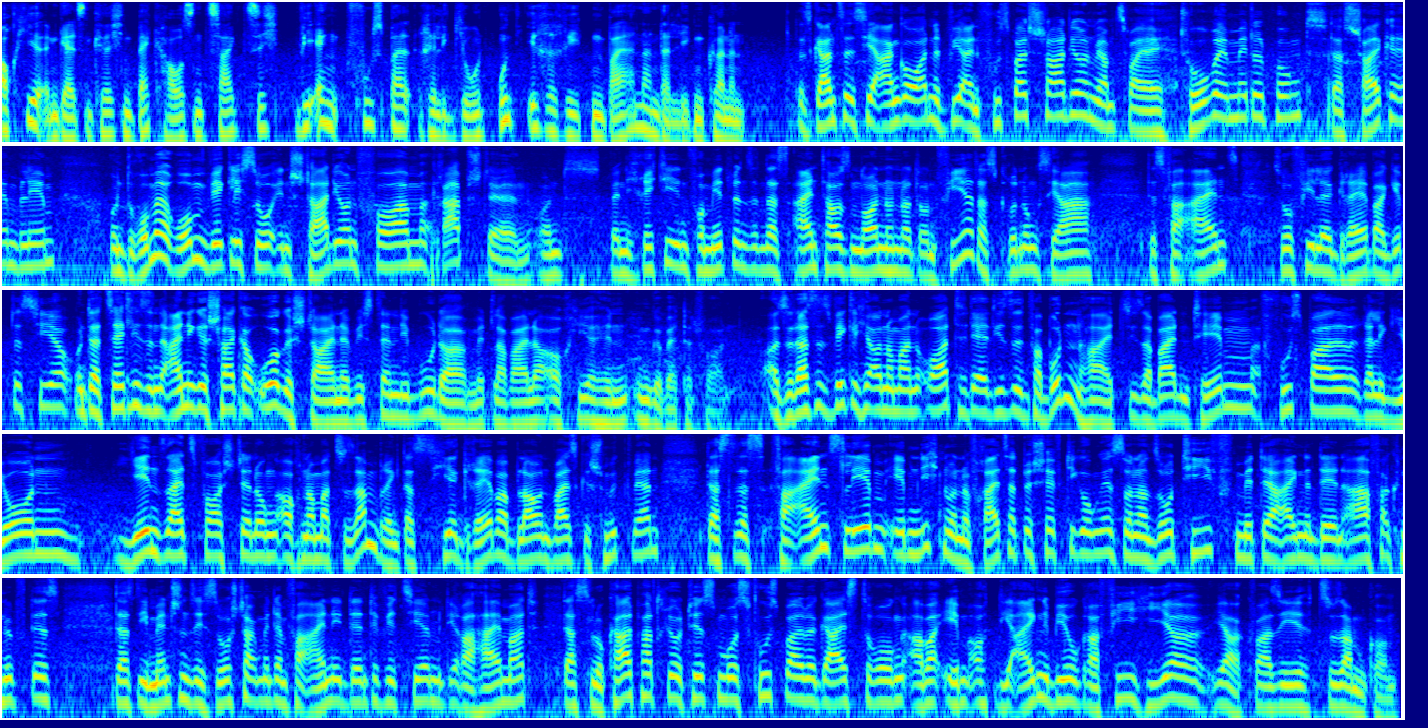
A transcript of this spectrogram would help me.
Auch hier in Gelsenkirchen-Beckhausen zeigt sich, wie eng Fußball, Religion und ihre Riten beieinander liegen können. Das Ganze ist hier angeordnet wie ein Fußballstadion. Wir haben zwei Tore im Mittelpunkt, das Schalke-Emblem und drumherum wirklich so in Stadionform Grabstellen. Und wenn ich richtig informiert bin, sind das 1904, das Gründungsjahr des Vereins. So viele Gräber gibt es hier. Und tatsächlich sind einige Schalker Urgesteine wie Stanley Buda mittlerweile auch hierhin umgebettet worden. Also das ist wirklich auch nochmal ein Ort, der diese Verbundenheit dieser beiden Themen, Fußball, Religion, Jenseitsvorstellungen auch nochmal zusammenbringt, dass hier Gräber blau und weiß geschmückt werden, dass das Vereinsleben eben nicht nur eine Freizeitbeschäftigung ist, sondern so tief mit der eigenen DNA verknüpft ist, dass die Menschen sich so stark mit dem Verein identifizieren, mit ihrer Heimat, dass Lokalpatriotismus, Fußballbegeisterung, aber eben auch die eigene Biografie hier ja quasi zusammenkommen.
